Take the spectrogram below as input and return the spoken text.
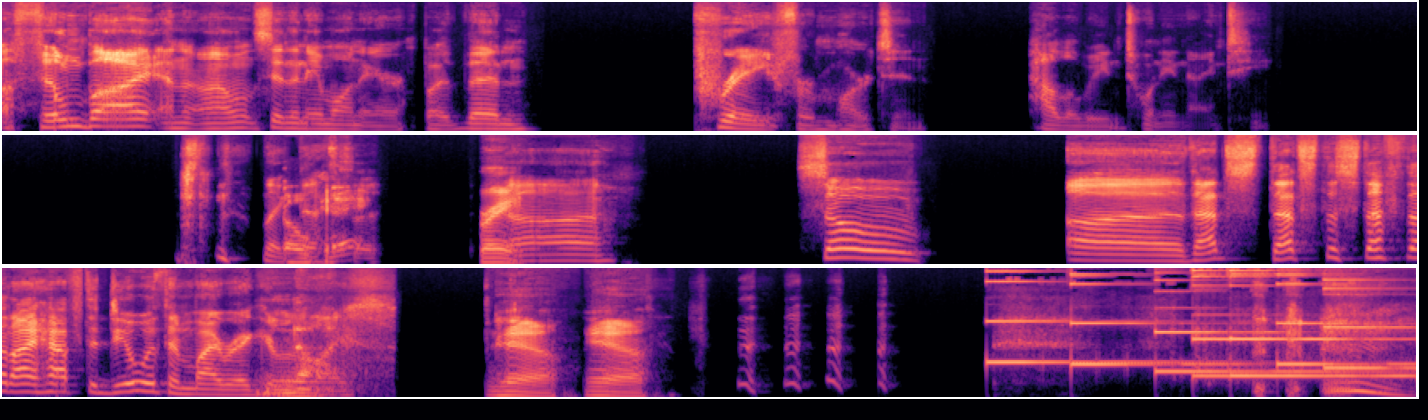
a film by and I won't say the name on air, but then pray for Martin, Halloween 2019. like Okay. that's Great. uh so uh that's that's the stuff that I have to deal with in my regular life. yeah. Yeah.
